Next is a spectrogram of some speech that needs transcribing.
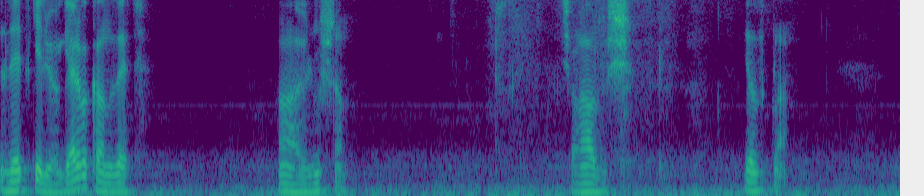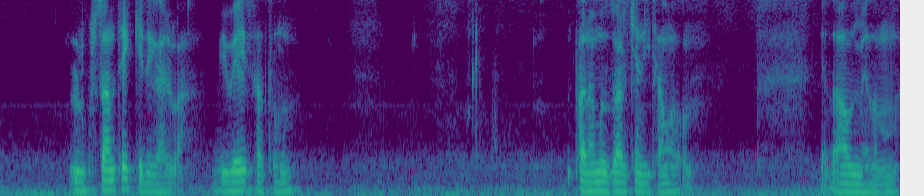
Zed geliyor. Gel bakalım Zed. Ha ölmüş lan. Can azmış. Yazık lan. Lux'tan tek yedi galiba. Bir base atalım. Paramız varken item alalım. Ya da almayalım mı?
